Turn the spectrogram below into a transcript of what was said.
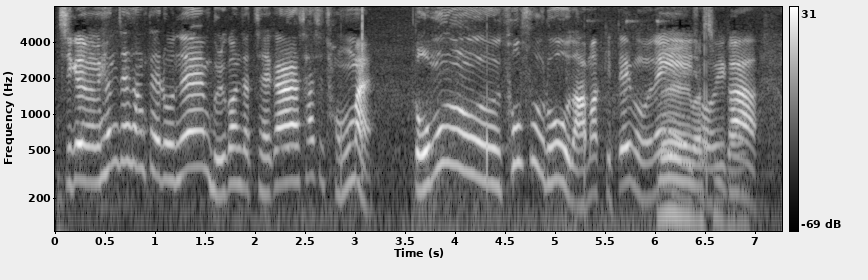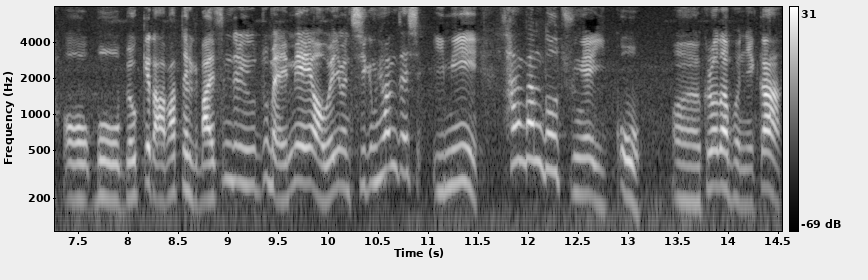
지금 현재 상태로는 물건 자체가 사실 정말 너무 소수로 남았기 때문에 네. 저희가 어, 뭐 몇 개 남았다 이렇게 말씀드리기 좀 애매해요. 왜냐면 지금 현재 시- 이미 상반도 중에 있고 어, 그러다 보니까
